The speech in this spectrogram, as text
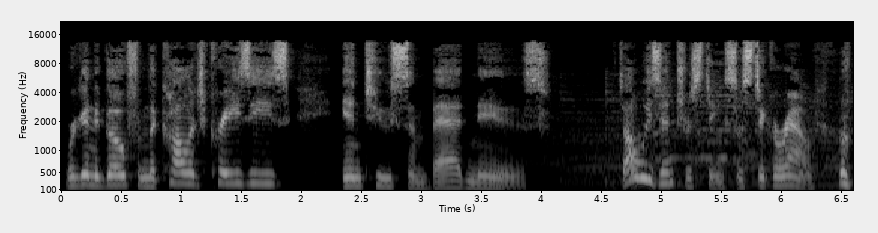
We're going to go from the college crazies into some bad news. It's always interesting, so stick around.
